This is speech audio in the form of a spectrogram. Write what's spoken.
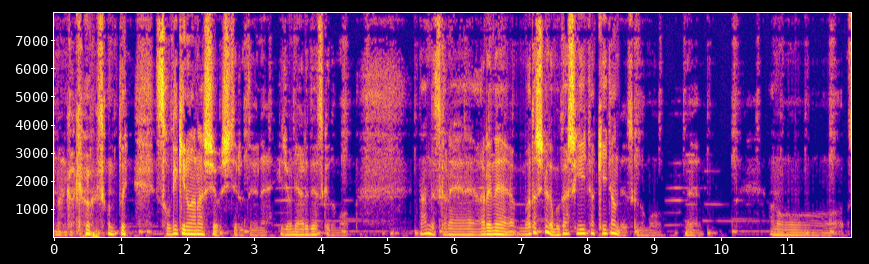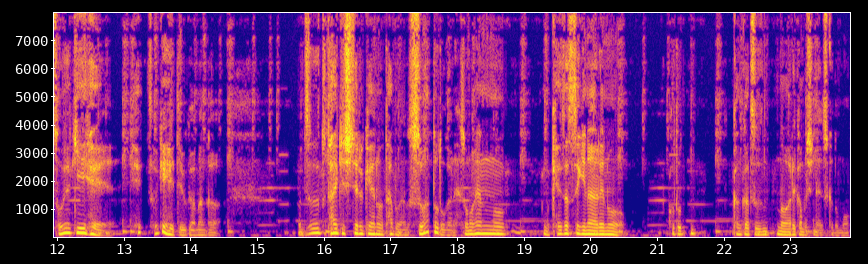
いなんか今日、本当に狙撃の話をしてるというね、非常にあれですけども、何ですかね、あれね、私なんか昔聞いた聞いたんですけども、ね、あのー、狙撃兵、狙撃兵っていうか、なんか、ずっと待機してる系の、多分あの、スワットとかね、その辺のもう警察的なあれのこと、管轄のあれかもしれないですけども、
